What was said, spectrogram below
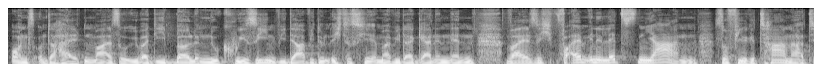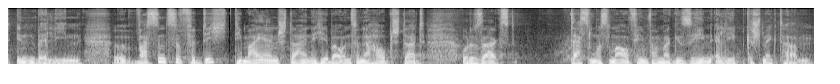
uns unterhalten, mal so über die Berlin New Cuisine, wie David und ich das hier immer wieder gerne nennen, weil sich vor allem in den letzten Jahren so viel getan hat in Berlin. Was sind so für dich die Meilensteine hier bei uns in der Hauptstadt, wo du sagst, das muss man auf jeden Fall mal gesehen, erlebt, geschmeckt haben?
